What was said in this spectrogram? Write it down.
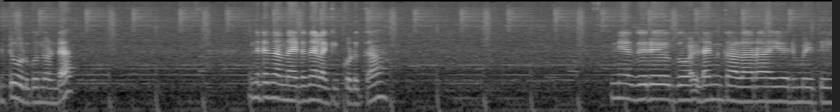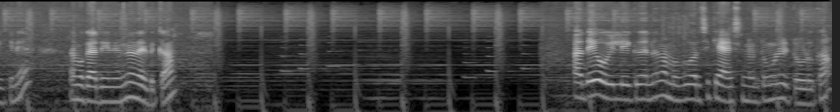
ഇട്ട് കൊടുക്കുന്നുണ്ട്. എന്നിട്ട് നന്നായിട്ട് ഇളക്കി കൊടുക്കാം. ഇനി അതൊരു ഗോൾഡൻ കളറായി വരുമ്പോഴത്തേക്കിന് നമുക്കതിൽ നിന്ന് എടുക്കാം. അതേ ഓയിലിലേക്ക് തന്നെ നമുക്ക് കുറച്ച് കാഷ്നട്ടും കൂടി ഇട്ട് കൊടുക്കാം.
